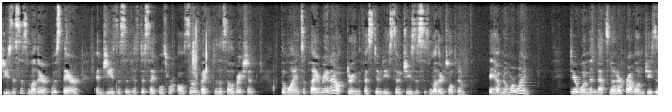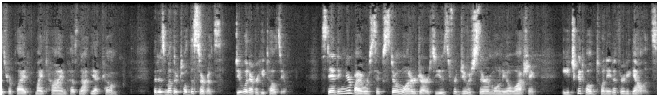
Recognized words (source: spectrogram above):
Jesus' mother was there, and Jesus and his disciples were also invited to the celebration. The wine supply ran out during the festivities, so Jesus' mother told him, They have no more wine. Dear woman, that's not our problem, Jesus replied. My time has not yet come. But his mother told the servants, Do whatever he tells you. Standing nearby were six stone water jars used for Jewish ceremonial washing. Each could hold 20 to 30 gallons.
